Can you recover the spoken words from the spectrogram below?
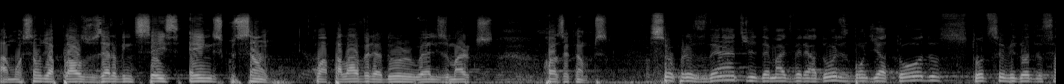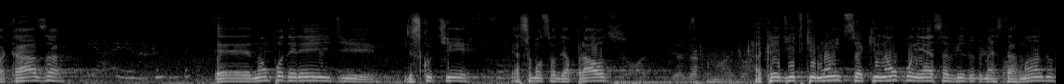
a moção de aplauso 026 em discussão. Com a palavra, vereador Welles Marcos Rosa Campos. Senhor presidente, demais vereadores, bom dia a todos, todos os servidores dessa casa, é, não poderei de discutir essa moção de aplauso. Acredito que muitos aqui não conhecem a vida do mestre Armando.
